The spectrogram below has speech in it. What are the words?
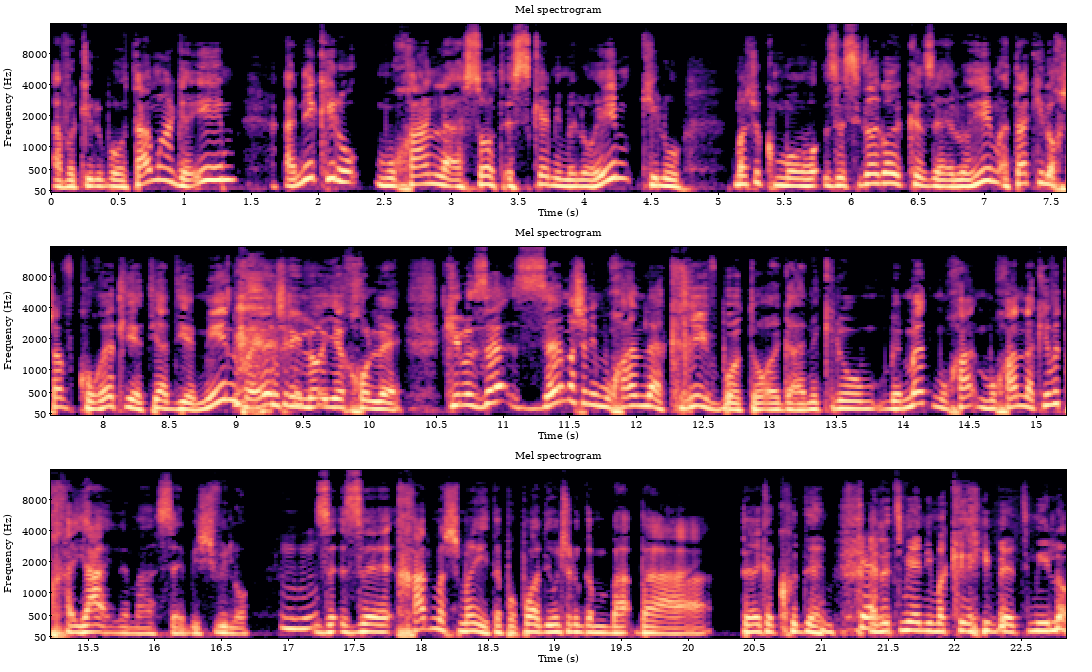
אבל כאילו באותם רגעים אני כאילו מוכן לעשות הסכם עם אלוהים כאילו משהו כמו זה סדרי גודל כזה אלוהים אתה כאילו עכשיו כורת לי את יד ימין והילד שלי לא יהיה חולה. כאילו זה זה מה שאני מוכן להקריב באותו רגע. אני כאילו באמת מוכן מוכן להקריב את חיי למעשה בשבילו. זה זה חד משמעית אפרופו הדיון שלנו גם ב... ב פרק הקודם, כן. על את מי אני מקריב ואת מי לא.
